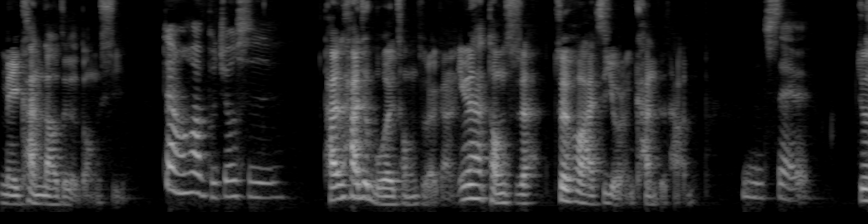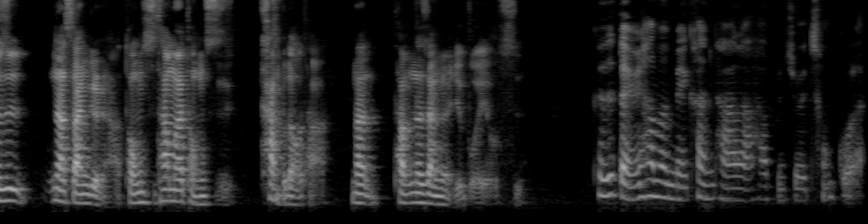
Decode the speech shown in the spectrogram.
没看到这个东西，这样的话不就是他他就不会冲出来干，因为他同时最后还是有人看着他的。嗯谁？就是那三个人啊，同时他们同时看不到他，那他们那三个人就不会有事。可是等于他们没看他啦，他不就会冲过来？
